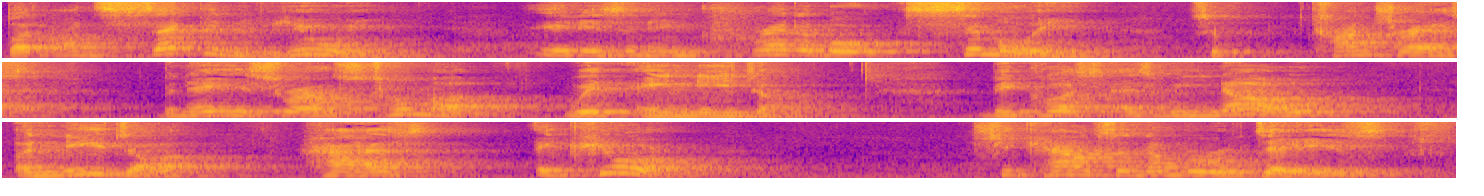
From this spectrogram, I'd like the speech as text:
But on second viewing, it is an incredible simile to contrast Bnei Israel's tuma with a nida because as we know, a nida has a cure. She counts a number of days,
